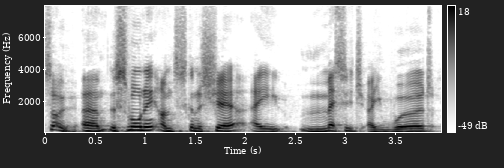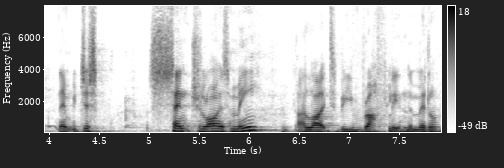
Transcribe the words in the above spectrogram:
So, um, this morning I'm just going to share a message, a word. Let me just centralize me. I like to be roughly in the middle.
